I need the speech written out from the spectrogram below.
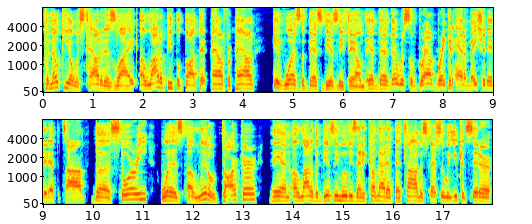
Pinocchio was touted as like a lot of people thought that pound for pound, it was the best Disney film. There, there, there was some groundbreaking animation in it at the time. The story was a little darker than a lot of the Disney movies that had come out at that time, especially when you consider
